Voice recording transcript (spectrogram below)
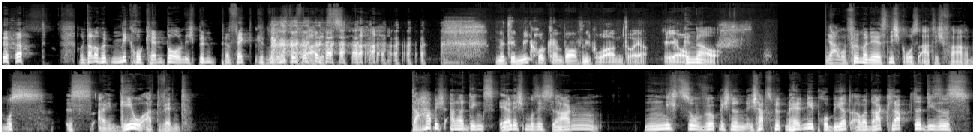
und dann noch mit einem Mikrocamper und ich bin perfekt gerüstet für alles. Mit dem Mikrocamper auf Mikroabenteuer. Ja. genau. Ja, wofür man ja jetzt nicht großartig fahren muss, ist ein Geo-Advent. Da habe ich allerdings, ehrlich muss ich sagen, nicht so wirklich einen. Ich habe es mit dem Handy probiert, aber da klappte dieses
